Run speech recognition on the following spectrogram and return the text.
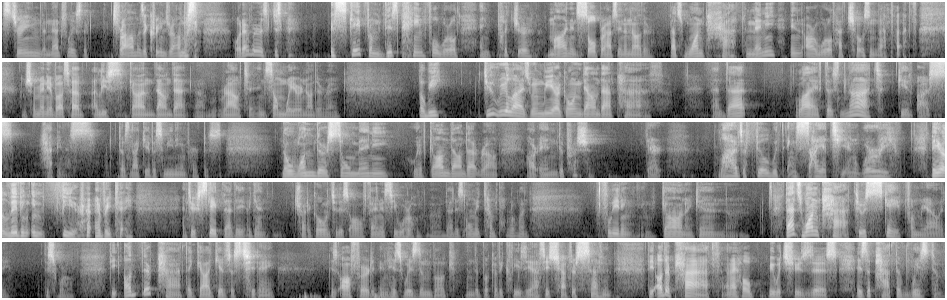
stream the Netflix, the dramas, the Korean dramas whatever it is, just escape from this painful world and put your mind and soul perhaps in another. That's one path. Many in our world have chosen that path. I'm sure many of us have at least gone down that uh, route in some way or another, right? But we do realize when we are going down that path that that life does not give us happiness, does not give us meaning and purpose. No wonder so many who have gone down that route are in depression. Their lives are filled with anxiety and worry. They are living in fear every day. And to escape that, they again try to go into this all fantasy world uh, that is only temporal and fleeting and gone again. Um, that's one path to escape from reality, this world. The other path that God gives us today is offered in his wisdom book, in the book of Ecclesiastes, chapter 7. The other path, and I hope we would choose this, is the path of wisdom.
